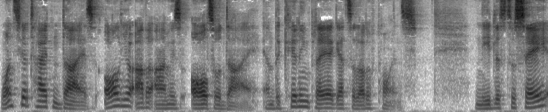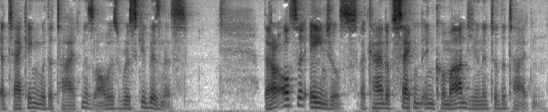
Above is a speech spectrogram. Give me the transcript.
Once your Titan dies, all your other armies also die, and the killing player gets a lot of points. Needless to say, attacking with a Titan is always risky business. There are also Angels, a kind of second-in-command unit to the Titan.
